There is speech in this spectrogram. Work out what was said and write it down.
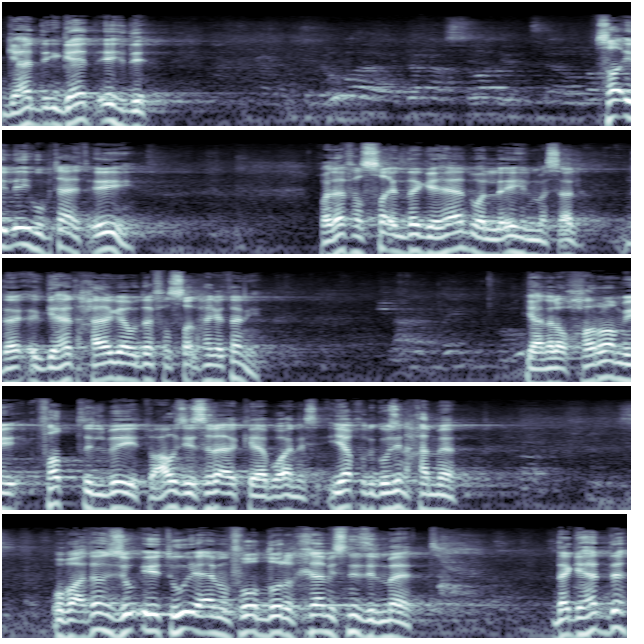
جهاد جهاد إيه ده صائل إيه وبتاعت إيه؟ ودافع الصائل ده جهاد ولا إيه المسألة؟ ده الجهاد حاجة ودافع الصائل حاجة تانية. يعني لو حرامي فط البيت وعاوز يسرقك يا أبو أنس ياخد جوزين حمام. وبعدين زقيته وقع من فوق الدور الخامس نزل مات. ده جهاد ده؟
